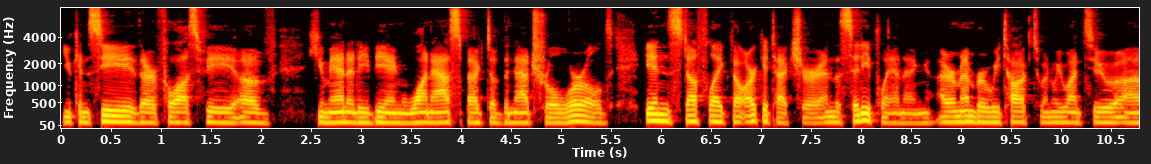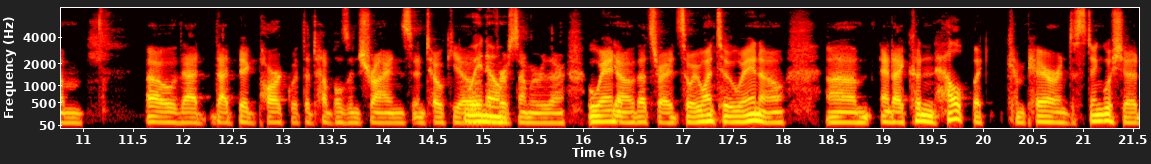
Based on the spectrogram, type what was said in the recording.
you can see their philosophy of humanity being one aspect of the natural world in stuff like the architecture and the city planning. I remember we talked when we went to um, oh that that big park with the temples and shrines in Tokyo the Ueno. first time we were there. Ueno, that's right. So we went to Ueno, um, and I couldn't help but compare and distinguish it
